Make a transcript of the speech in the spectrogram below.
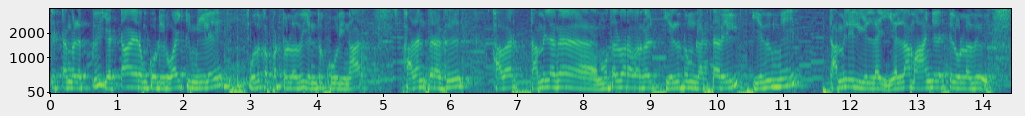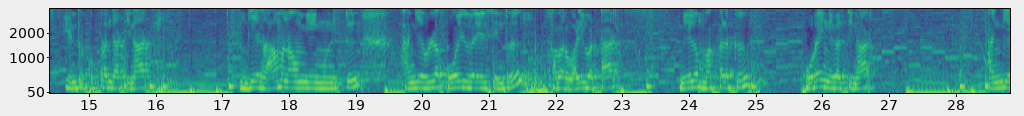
திட்டங்களுக்கு எட்டாயிரம் கோடி ரூபாய்க்கு மேலே ஒதுக்கப்பட்டுள்ளது என்று கூறினார். அதன் பிறகு அவர் தமிழக முதல்வர் அவர்கள் எழுதும் லெட்டரில் எதுவுமே தமிழில் இல்லை எல்லாம் ஆங்கிலத்தில் உள்ளது என்று குற்றஞ்சாட்டினார். இங்கே ராமநவமியை முன்னிட்டு அங்கே உள்ள கோயில்களில் சென்று அவர் வழிபட்டார். மேலும் மக்களுக்கு உரை நிகழ்த்தினார். அங்கே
